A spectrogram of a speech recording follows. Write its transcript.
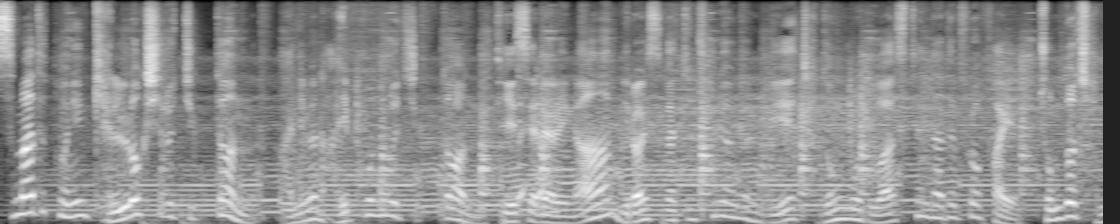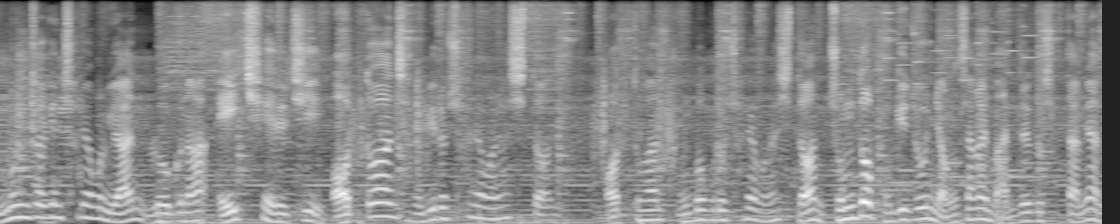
스마트폰인 갤럭시로 찍던 아니면 아이폰으로 찍던 DSLR이나 미러리스 같은 촬영 장비의 자동 모드와 standard profile 좀 더 전문적인 촬영을 위한 log나 HLG 어떠한 장비로 촬영을 하시던 어떠한 방법으로 촬영을 하시던 좀 더 보기 좋은 영상을 만들고 싶다면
